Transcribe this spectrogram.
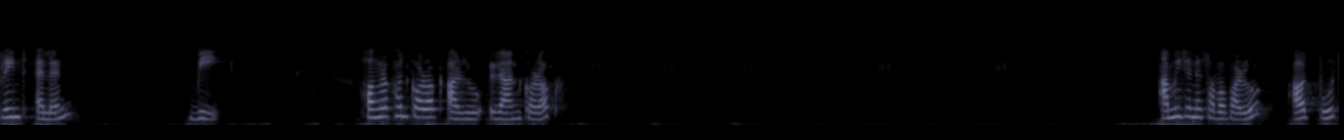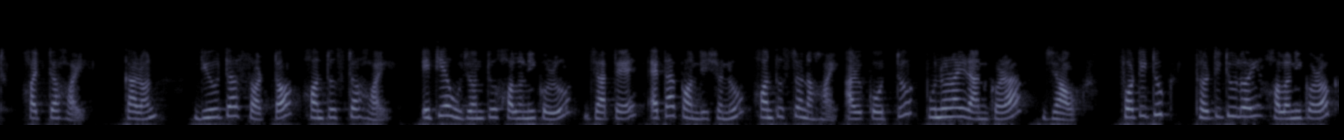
println b সংৰক্ষণ কৰক আৰু ৰান কৰক। আমি যেনে চাব পাৰো আউটপুট সত্য হয় কাৰণ দুয়োটা শৰ্ত সন্তুষ্ট হয়। এতিয়া ওজনটো সলনি কৰো যাতে এটা কন্ডিশনো সন্তুষ্ট নহয় আৰু কোডটো পুনৰাই ৰান কৰা যাওক। 42 ক 32 লৈ সলনি কৰক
